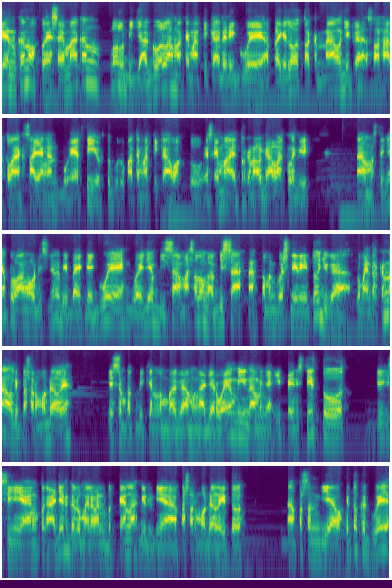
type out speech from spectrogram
Gen kan waktu SMA kan lo lebih jago lah matematika dari gue. Apalagi lo terkenal juga salah satu anak sayangan Bu Eti waktu guru matematika waktu SMA ya, terkenal galak lagi. Nah mestinya peluang lo di sini lebih baik dari gue. Gue aja bisa masa lo nggak bisa? Nah teman gue sendiri itu juga lumayan terkenal di pasar modal ya. Dia sempat bikin lembaga mengajar WMI namanya IP Institute. Di isinya yang pengajar juga lumayan beken lah di dunia pasar modal itu. Nah pesan dia waktu itu ke gue,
